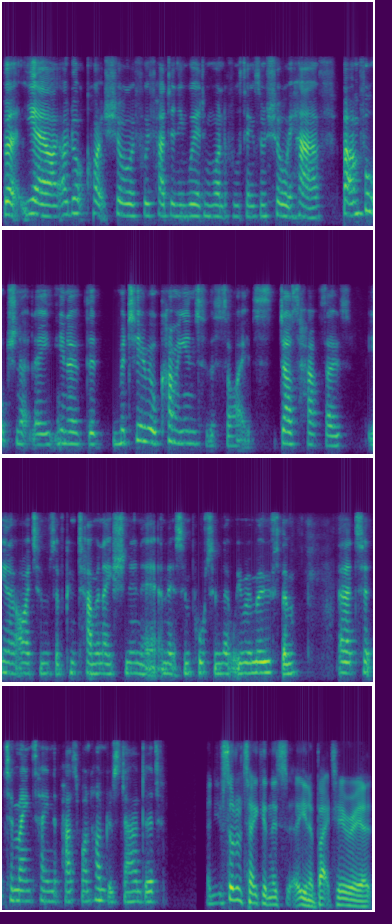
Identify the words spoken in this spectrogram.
But yeah, I'm not quite sure if we've had any weird and wonderful things. I'm sure we have. But unfortunately, you know, the material coming into the sites does have those, you know, items of contamination in it. And it's important that we remove them uh, to, to maintain the PAS 100 standard. And you've sort of taken this, you know, bacteria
